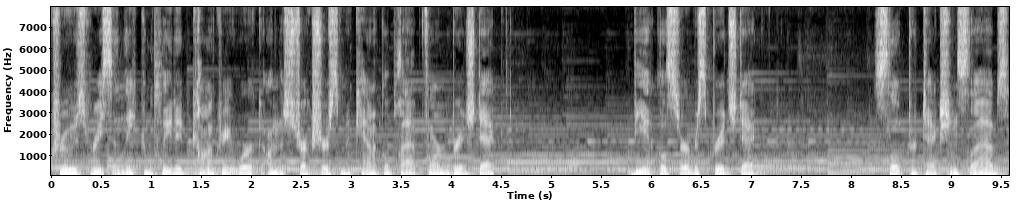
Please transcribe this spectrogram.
Crews recently completed concrete work on the structure's mechanical platform bridge deck, vehicle service bridge deck, slope protection slabs,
